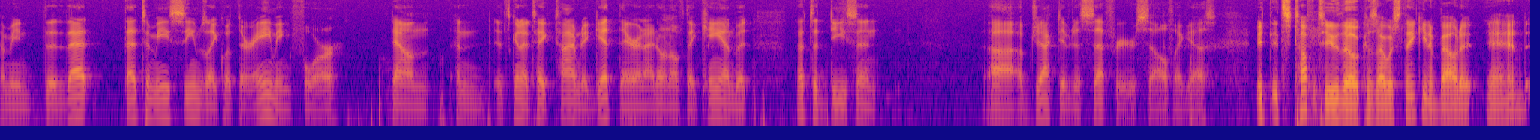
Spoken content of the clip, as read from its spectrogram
I mean, the, that that to me seems like what they're aiming for down, and it's going to take time to get there, and I don't know if they can, but that's a decent uh, objective to set for yourself, I guess. It, it's tough too, though, because I was thinking about it, and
